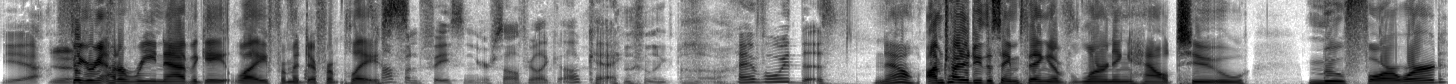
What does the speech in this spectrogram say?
Yeah. yeah. figuring out how to re-navigate life from a different It's not place. fun facing yourself. You're like, okay, like, oh. I avoid this. No, I'm trying to do the same thing of learning how to move forward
